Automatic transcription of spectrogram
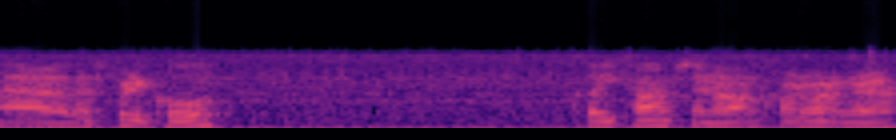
uh, that's pretty cool. Klay Thompson on card autograph.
